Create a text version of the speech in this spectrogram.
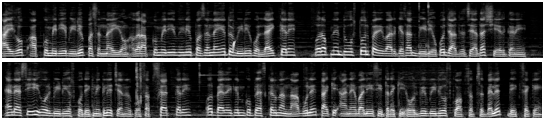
आई होप आपको मेरी ये वीडियो पसंद आई हो। अगर आपको मेरी ये वीडियो पसंद आई है तो वीडियो को लाइक करें और अपने दोस्तों और परिवार के साथ वीडियो को ज़्यादा से ज़्यादा शेयर करें। एंड ऐसे ही और वीडियोस को देखने के लिए चैनल को सब्सक्राइब करें और बेल आइकन को प्रेस करना ना भूलें ताकि आने वाली इसी तरह की और भी वीडियोस को आप सबसे पहले देख सकें।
